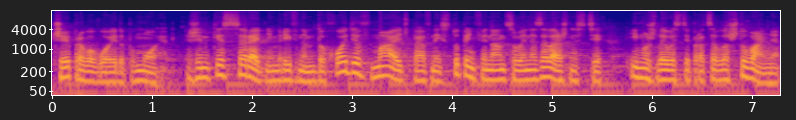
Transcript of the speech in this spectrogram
чи правової допомоги. Жінки з середнім рівнем доходів мають певний ступінь фінансової незалежності і можливості працевлаштування,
